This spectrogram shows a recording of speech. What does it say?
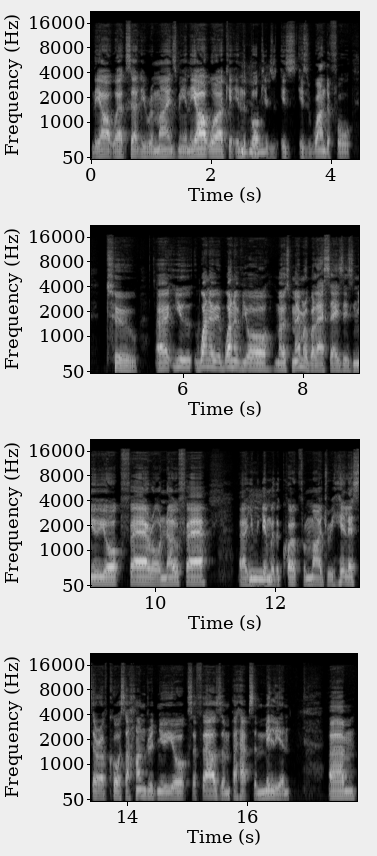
the artwork certainly reminds me, and the artwork in the mm-hmm. book is is is wonderful too. Uh, you one of one of your most memorable essays is New York Fair or No Fair. Uh, you mm. begin with a quote from Marjorie Hillis. There are, of course, a hundred New Yorks, a thousand, perhaps a million. Um,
